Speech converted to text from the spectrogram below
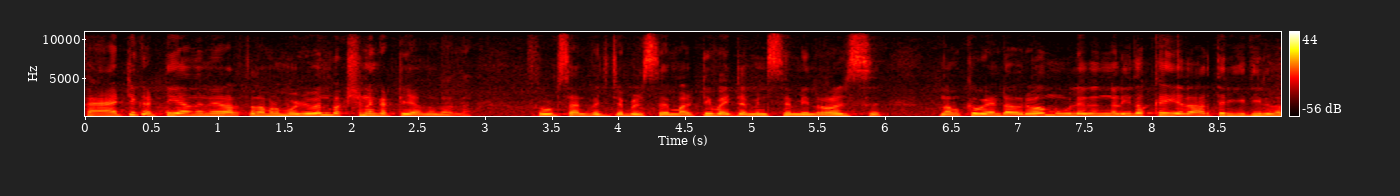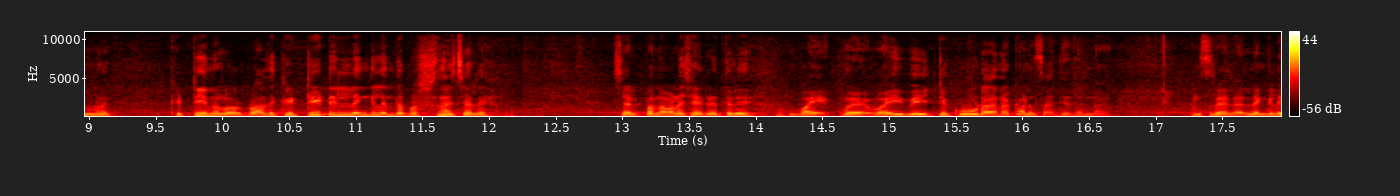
ഫാറ്റ് കട്ട് ചെയ്യാന്നതിന്റെ അർത്ഥം. നമ്മൾ മുഴുവൻ ഭക്ഷണം കട്ട് ചെയ്യുക എന്നുള്ളതല്ല. Fruits and vegetables multivitamins minerals നമുക്ക് വേണ്ട ഓരോ മൂലകങ്ങൾ ഇതൊക്കെ യഥാർത്ഥ രീതിയിൽ നമ്മൾ കിട്ടി കിട്ടിയെന്നുള്ള ഉറപ്പ് അത് കിട്ടിയിട്ടില്ലെങ്കിൽ എന്താ പ്രശ്നം എന്ന് വെച്ചാൽ ചിലപ്പോൾ നമ്മുടെ ശരീരത്തിൽ വൈ വെയിറ്റ് കൂടാനൊക്കെയാണ് സാധ്യത ഉണ്ടാകുക മനസ്സിലായില്ല. അല്ലെങ്കിൽ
